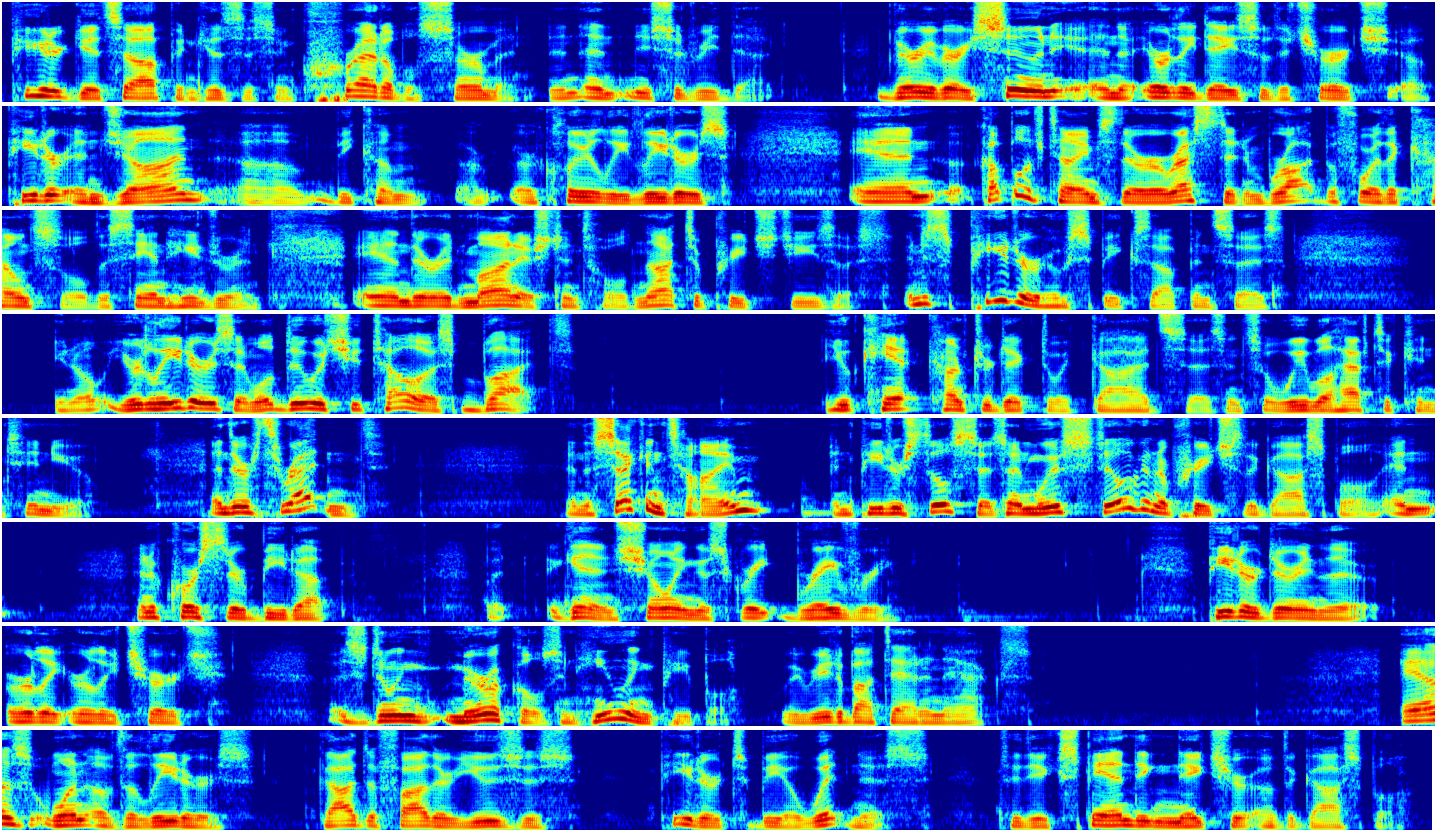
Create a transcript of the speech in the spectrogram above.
Peter gets up and gives this incredible sermon, and, and you should read that very, very soon in the early days of the church, uh, Peter and John uh, become are, are, clearly leaders, and a couple of times they're arrested and brought before the council, the Sanhedrin, and they're admonished and told not to preach Jesus. And it's Peter who speaks up and says, "You know, you're leaders, and we'll do what you tell us, but you can't contradict what God says, and so we will have to continue." And they're threatened. And the second time, and Peter still says, and we're still going to preach the gospel. And, and of course, they're beat up. But again, showing this great bravery. Peter, during the early, early church, is doing miracles and healing people. We read about that in Acts. As one of the leaders, God the Father uses Peter to be a witness to the expanding nature of the gospel.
